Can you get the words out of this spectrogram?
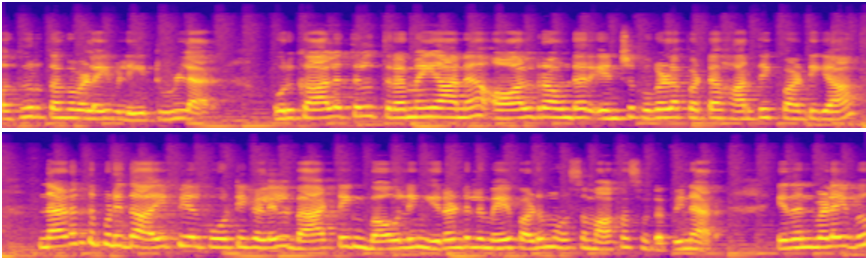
பகீர் தகவலை வெளியிட்டுள்ளார். ஒரு காலத்தில் திறமையான ஆல்ரவுண்டர் என்று புகழப்பட்ட ஹார்திக் பாண்டியா நடந்து முடிந்த ஐபிஎல் போட்டிகளில் பேட்டிங் பவுலிங் இரண்டிலுமே படுமோசமாக சொதப்பினார். இதன் விளைவு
